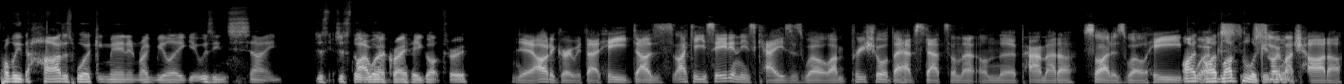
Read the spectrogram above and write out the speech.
probably the hardest working man in rugby league. It was insane, just Yeah, just the I would- work rate he got through. Yeah, I would agree with that. He does like you see it in his Ks as well. I'm pretty sure they have stats on that on the Parramatta side as well. He I'd- I'd love to look so much harder,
